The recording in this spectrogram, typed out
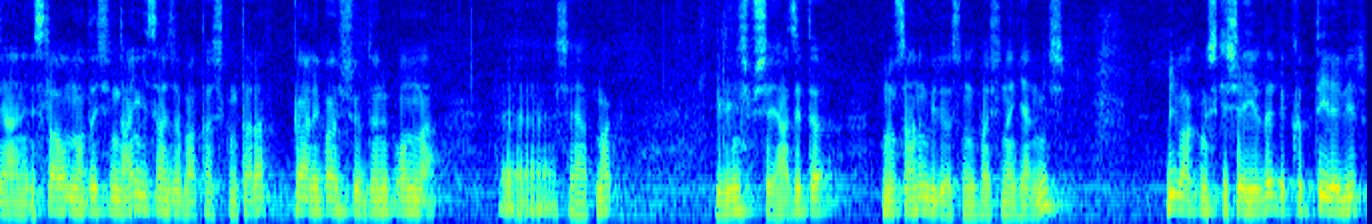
Yani ıslah olmadı. Şimdi hangisi acaba taşkın taraf? Galiba şu dönüp onunla eee, şey yapmak ilginç bir şey. Hazreti Musa'nın biliyorsunuz başına gelmiş. Bir bakmış ki şehirde bir Kıpti ile bir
